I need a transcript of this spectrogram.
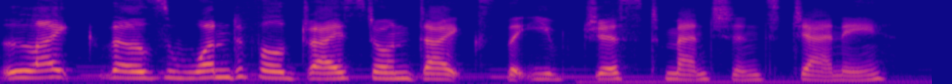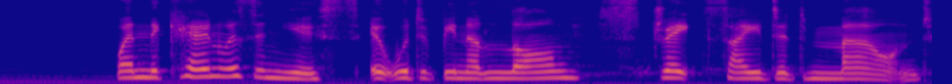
like those wonderful dry stone dikes that you've just mentioned, Jenny. When the cairn was in use, it would have been a long, straight sided mound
